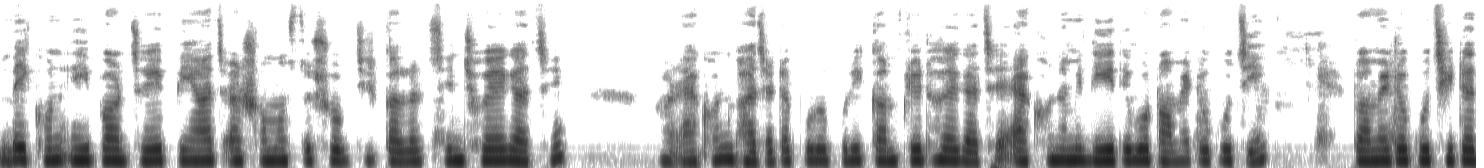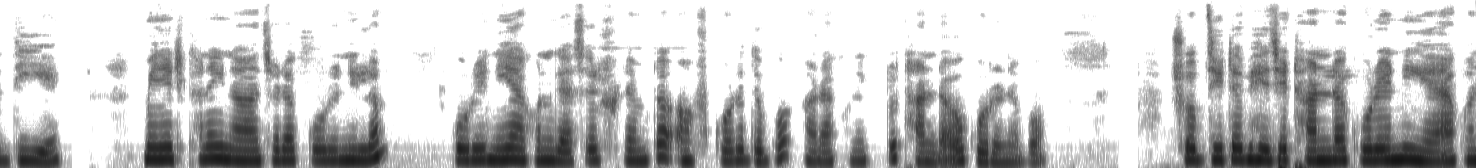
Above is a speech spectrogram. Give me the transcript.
দেখুন, এই পর্যায়ে পেঁয়াজ আর সমস্ত সবজির কালার চেঞ্জ হয়ে গেছে। আর এখন ভাজাটা পুরোপুরি কমপ্লিট হয়ে গেছে। এখন আমি দিয়ে দেব টমেটো কুচি। টমেটো কুচিটা দিয়ে মিনিট খানেক নাড়াচাড়া করে নিলাম। করে নিয়ে এখন গ্যাসের ফ্লেমটা অফ করে দেব আর এখন একটু ঠান্ডাও করে নেব। সবজিটা ভেজে ঠান্ডা করে নিয়ে এখন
